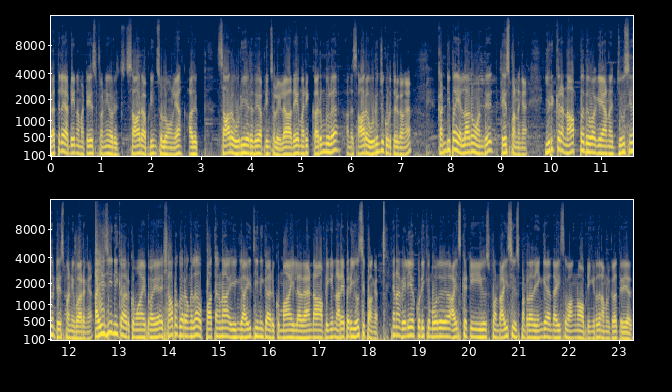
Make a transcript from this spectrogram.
வெத்தலை அப்படியே நம்ம டேஸ்ட் பண்ணி ஒரு சாறு அப்படின்னு சொல்லுவோம் இல்லையா? அது சாரை உரியறது அப்படின்னு சொல்லல அதே மாதிரி கரும்பில் அந்த சாரை உறிஞ்சு கொடுத்துருக்காங்க. கண்டிப்பாக எல்லாரும் வந்து டேஸ்ட் பண்ணுங்கள் இருக்கிற நாற்பது வகையான ஜூஸையும் டேஸ்ட் பண்ணி பாருங்கள் ஹைஜீனிக்காக இருக்குமா? இப்போ ஷாப்புக்கு வரவங்களாம் பார்த்தாங்கன்னா இங்கே ஹைஜீனிக்காக இருக்குமா? இல்லை வேண்டாம் அப்படிங்கிற நிறைய பேர் யோசிப்பாங்க. ஏன்னா வெளியே குடிக்கும்போது ஐஸ் கட்டி யூஸ் பண்ணுற ஐஸ் யூஸ் பண்ணுறது எங்கே அந்த ஐஸ் வாங்கணும் அப்படிங்கிறது நம்மளுக்குலாம் தெரியாது.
